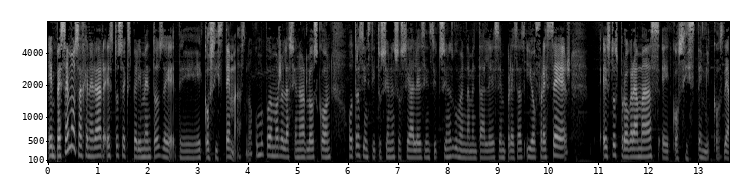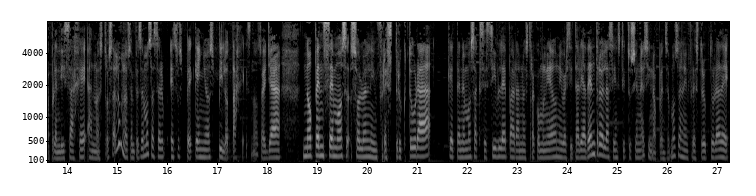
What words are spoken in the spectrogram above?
empecemos a generar estos experimentos de, de, ecosistemas, ¿no? ¿Cómo podemos relacionarlos con otras instituciones sociales, instituciones gubernamentales, empresas y ofrecer estos programas ecosistémicos de aprendizaje a nuestros alumnos. Empecemos a hacer esos pequeños pilotajes, ¿no? O sea, ya no pensemos solo en la infraestructura que tenemos accesible para nuestra comunidad universitaria dentro de las instituciones, sino pensemos en la infraestructura de,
